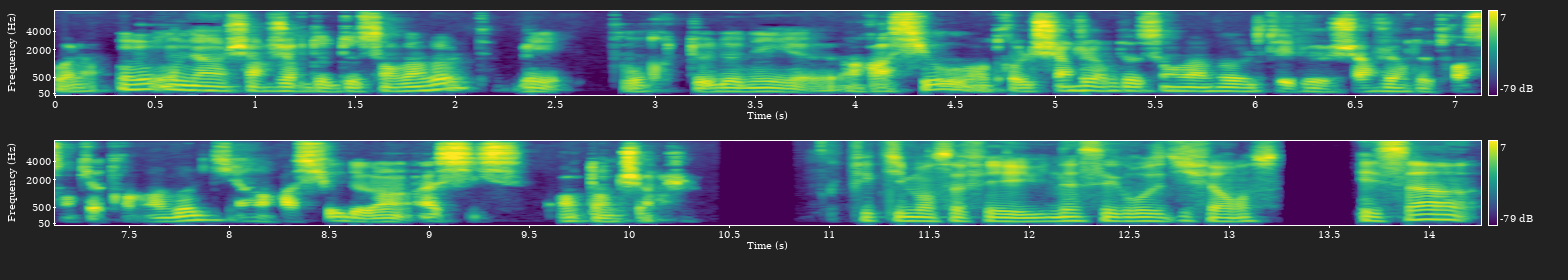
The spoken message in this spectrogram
Voilà. On, on, a un chargeur de 220 volts, mais pour te donner euh, un ratio entre le chargeur de 220 volts et le chargeur de 380 volts, il y a un ratio de 1 à 6 en temps de charge. Effectivement, ça fait une assez grosse différence. Et ça,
